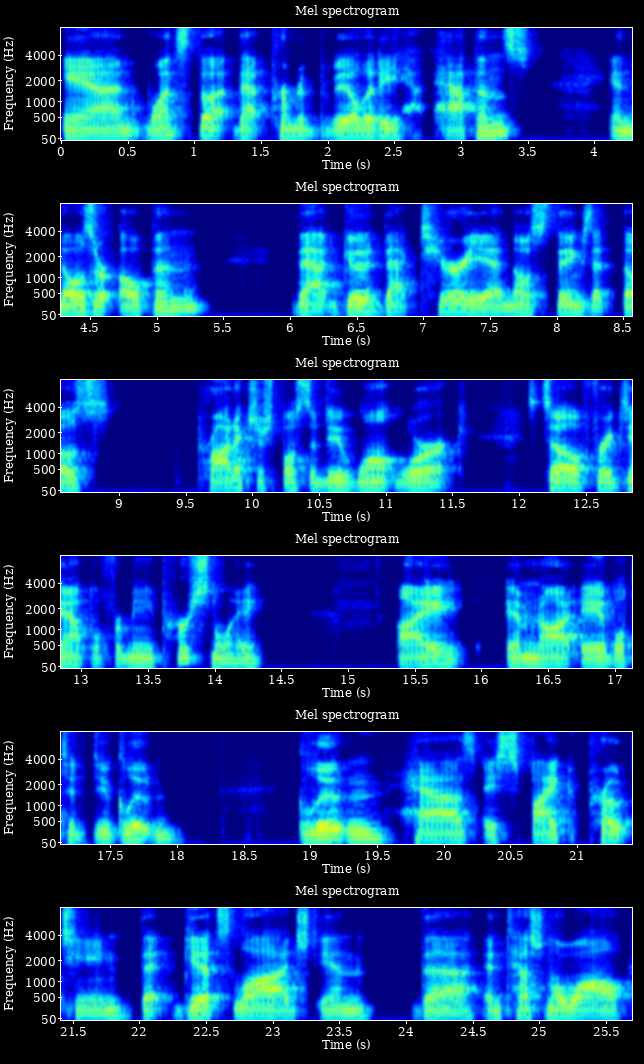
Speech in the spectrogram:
And once the, that permeability happens and those are open, that good bacteria and those things that those products are supposed to do won't work. So, for example, for me personally, I am not able to do gluten. Gluten has a spike protein that gets lodged in the intestinal wall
